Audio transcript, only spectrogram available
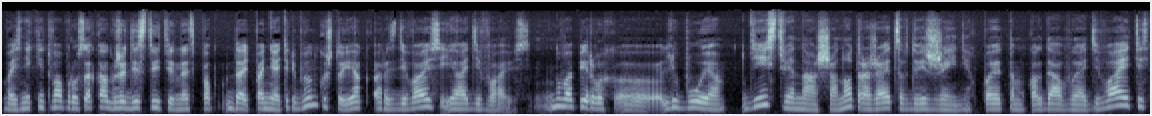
возникнет вопрос, а как же действительно дать понять ребенку, что я раздеваюсь, я одеваюсь? Ну, во-первых, э, любое действие наше, оно отражается в движениях, поэтому, когда вы одеваетесь,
